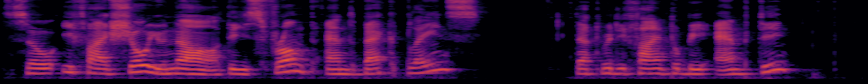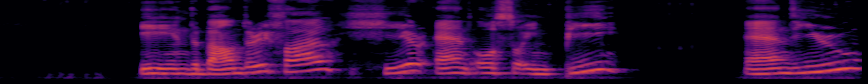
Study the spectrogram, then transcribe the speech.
So if I show you now these front and back planes that we define to be empty in the boundary file here and also in P and U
